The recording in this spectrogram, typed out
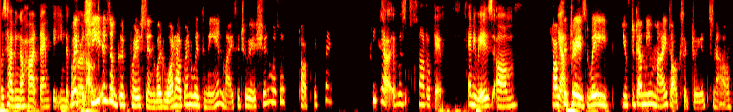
was having a hard time taking the Wait, girl she is a good person, but what happened with me in my situation was a toxic thing. Yeah it was not okay anyways um Toxic traits. Wait, you have to tell me my toxic traits now.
